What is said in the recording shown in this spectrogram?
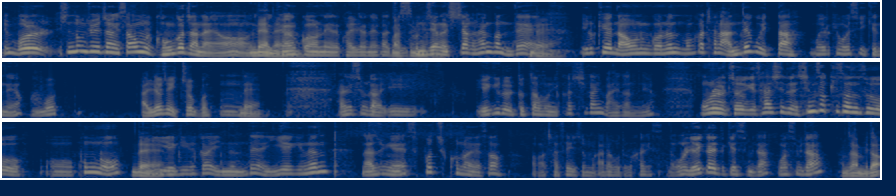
뭘 신동주 회장이 싸움을 건 거잖아요. 경영권에 관련해 가지고 분쟁을 시작을 한 건데 네. 이렇게 나오는 거는 뭔가 잘 안 되고 있다. 뭐 이렇게 볼 수 있겠네요. 뭐 알려져 있죠, 뭐. 음. 네. 알겠습니다. 이 얘기를 듣다 보니까 시간이 많이 갔네요. 오늘 저기 사실은 심석희 선수 어, 폭로 네. 이 얘기가 있는데 이 얘기는 나중에 스포츠 코너에서 어, 자세히 좀 알아보도록 하겠습니다. 오늘 여기까지 듣겠습니다. 고맙습니다. 감사합니다.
